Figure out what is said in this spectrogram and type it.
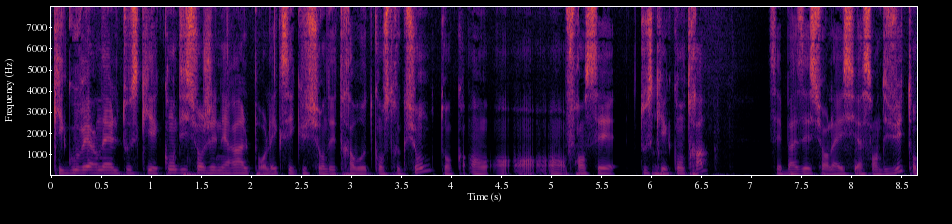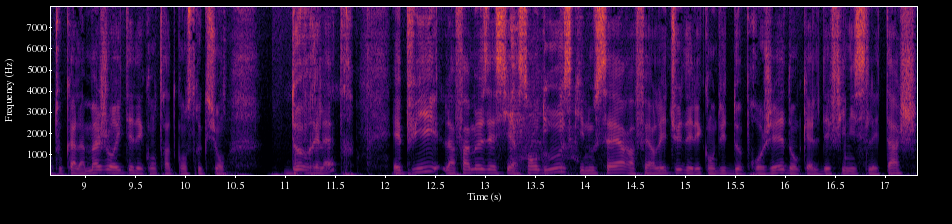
qui gouverne tout ce qui est conditions générales pour l'exécution des travaux de construction, donc en, en français tout ce qui est contrat, c'est basé sur la SIA 118. En tout cas, la majorité des contrats de construction devrait l'être. Et puis la fameuse SIA 112 qui nous sert à faire l'étude et les conduites de projet. Donc elles définissent les tâches,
